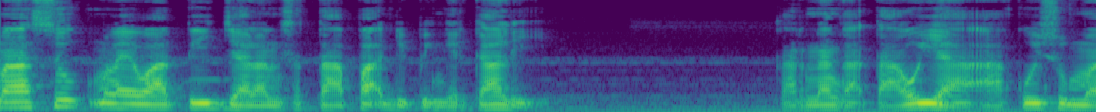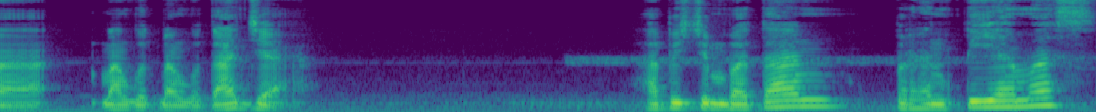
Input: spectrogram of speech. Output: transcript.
Masuk melewati jalan setapak di pinggir kali. Karena nggak tahu ya aku cuma manggut-manggut aja. Habis jembatan berhenti ya mas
